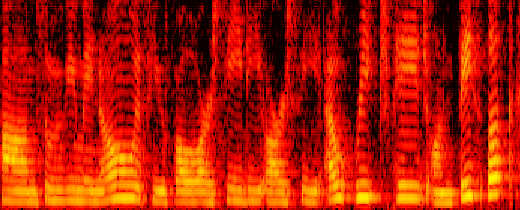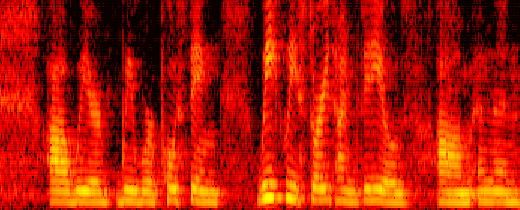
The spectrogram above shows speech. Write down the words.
Um, some of you may know if you follow our CDRC outreach page on Facebook, uh, we, are, we were posting weekly storytime videos um, and then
